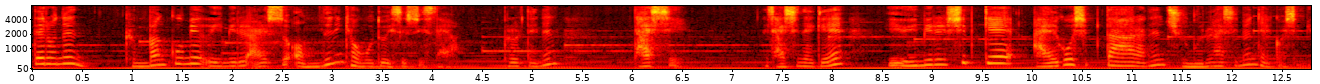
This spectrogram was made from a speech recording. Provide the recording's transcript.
때로는 금방 꿈의 의미를 알 수 없는 경우도 있을 수 있어요. 그럴 때는 다시 자신에게 이 의미를 쉽게 알고 싶다라는 주문을 하시면 될 것입니다.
